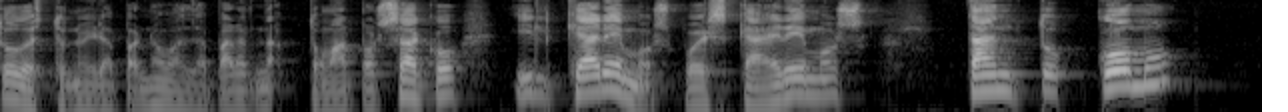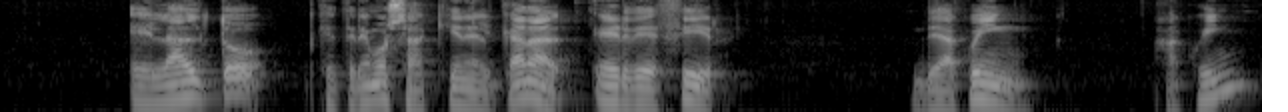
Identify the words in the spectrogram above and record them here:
todo esto no, irá, no valdrá para tomar por saco. ¿Y qué haremos? Pues caeremos tanto como el alto que tenemos aquí en el canal, es decir, de Aquin a Queen.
